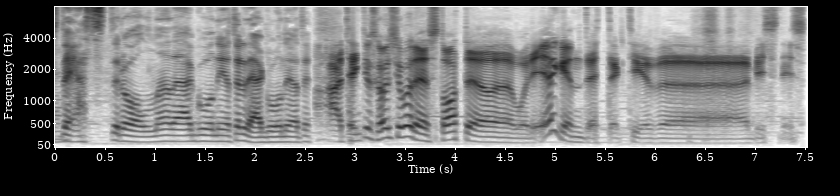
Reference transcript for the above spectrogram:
Eh, det er strålende. Det er gode nyheter. Det er gode nyheter. Jeg tenker, skal vi ikke bare starte eh, vår egen detektivbusiness?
